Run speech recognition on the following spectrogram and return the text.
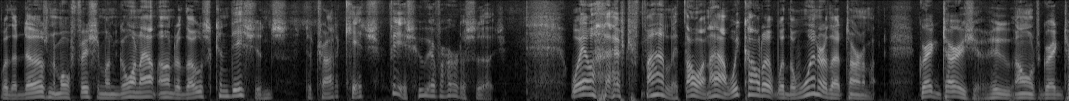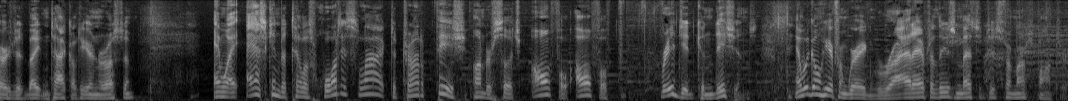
with a dozen or more fishermen going out under those conditions to try to catch fish. Who ever heard of such? Well, after finally thawing out, we caught up with the winner of that tournament, Greg Tersia, who owns Greg Tersia's Bait and Tackle here in Ruston. And we asked him to tell us what it's like to try to fish under such awful, awful, frigid conditions. And we're going to hear from Greg right after these messages from our sponsors.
